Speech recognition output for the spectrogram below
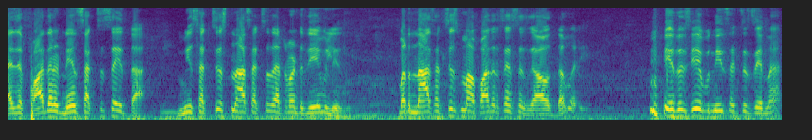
యాజ్ ఎ ఫాదర్ నేను సక్సెస్ అవుతా మీ సక్సెస్ నా సక్సెస్ అటువంటిది ఏమీ లేదు. మరి నా సక్సెస్ మా ఫాదర్ సక్సెస్ కావద్దా మరి? ఎంతసేపు నీ సక్సెస్ అయినా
